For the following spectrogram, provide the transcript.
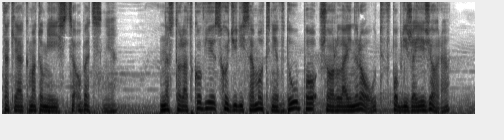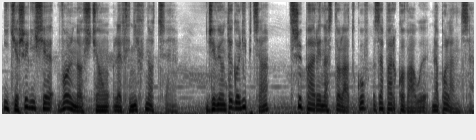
tak jak ma to miejsce obecnie. Nastolatkowie schodzili samotnie w dół po Shoreline Road w pobliżu jeziora i cieszyli się wolnością letnich nocy. 9 lipca trzy pary nastolatków zaparkowały na polance.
